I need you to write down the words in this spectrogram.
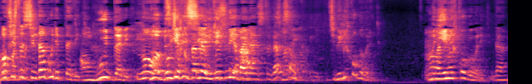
Общество всегда будет давить. Он будет давить. Но қыздарда байланысты да, тебе легко говорить? Мне легко говорить? Да.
